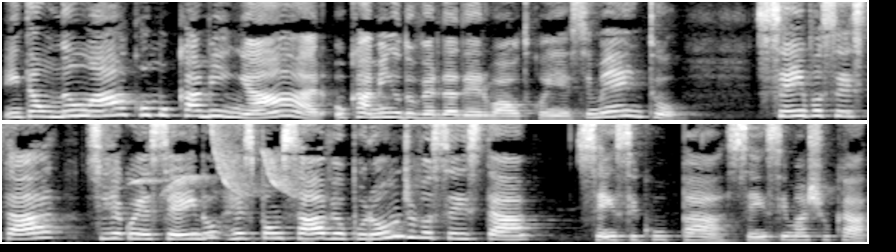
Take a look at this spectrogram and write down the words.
Então não há como caminhar o caminho do verdadeiro autoconhecimento sem você estar se reconhecendo responsável por onde você está, sem se culpar, sem se machucar,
